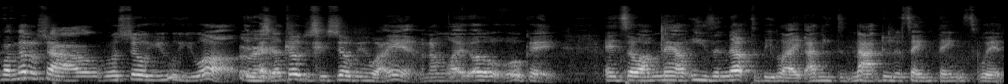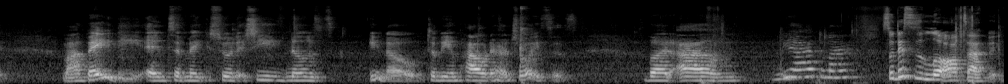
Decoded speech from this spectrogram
my middle child will show you who you are. And Right. I told you she showed me who I am, and I'm like, oh, okay. And so I'm now easing up to be like, I need to not do the same things with my baby, and to make sure that she knows, you know, to be empowered in her choices. But um, yeah, I had to learn. So this is a little off topic,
